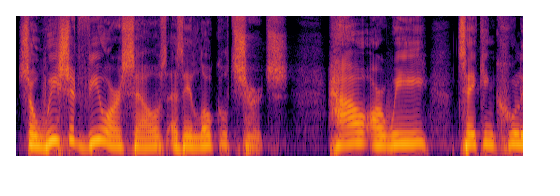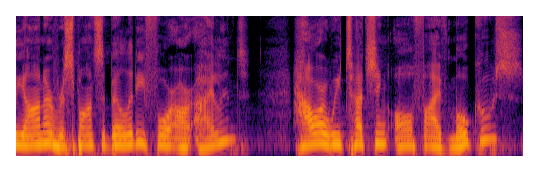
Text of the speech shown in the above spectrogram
So we should view ourselves as a local church. How are we taking Kuleana responsibility for our island? How are we touching all five mokus?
